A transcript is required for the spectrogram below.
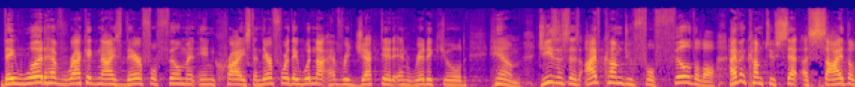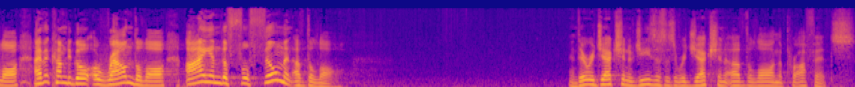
they would have recognized their fulfillment in Christ, and therefore they would not have rejected and ridiculed him. Jesus says, I've come to fulfill the law. I haven't come to set aside the law. I haven't come to go around the law. I am the fulfillment of the law. And their rejection of Jesus is a rejection of the law and the prophets.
